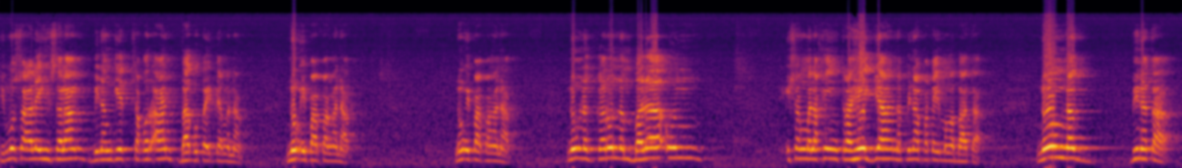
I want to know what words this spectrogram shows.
Si Musa alayhi salam, binanggit sa Quran bago pa ipanganak. Nung ipapanganak. Nung ipapanganak. Nung nagkaroon ng balaon, isang malaking trahedya na pinapatay mga bata. Nung nagbinata,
